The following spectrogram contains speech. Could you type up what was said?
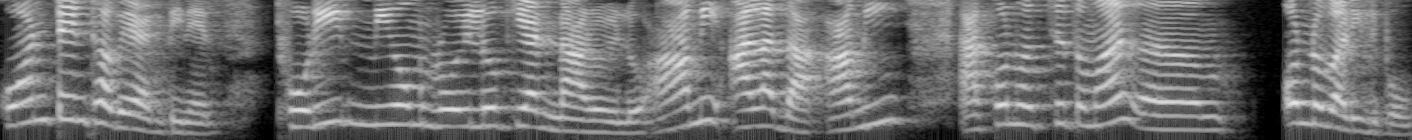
কন্টেন্ট হবে একদিনের। থরির নিয়ম রইল কি আর না রইল? আমি আলাদা, আমি এখন হচ্ছে তোমার অন্য বাড়ির বউ।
